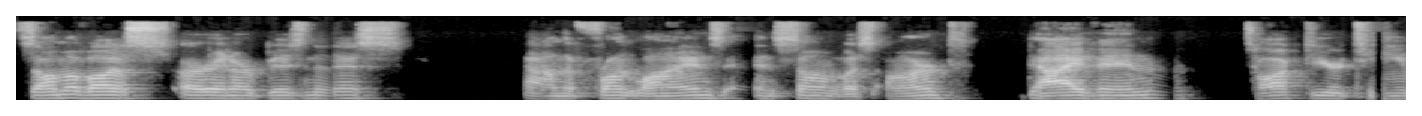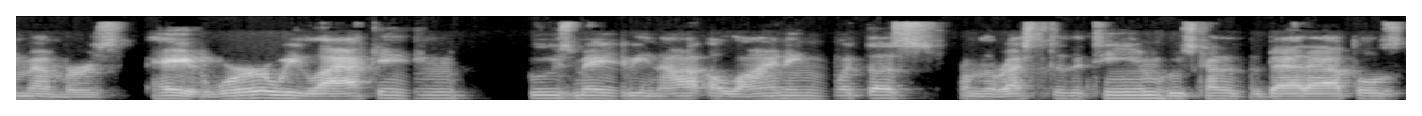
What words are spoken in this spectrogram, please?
Some of us are in our business on the front lines, and some of us aren't. Dive in, talk to your team members. Hey, where are we lacking? Who's maybe not aligning with us from the rest of the team? Who's kind of the bad apples?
